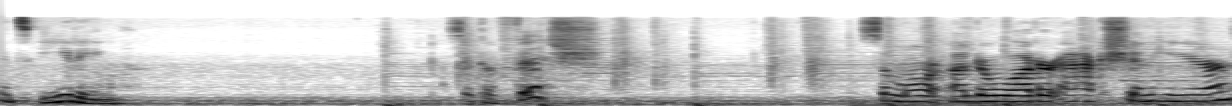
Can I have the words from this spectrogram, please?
It's eating. It's like a fish. Some more underwater action here.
